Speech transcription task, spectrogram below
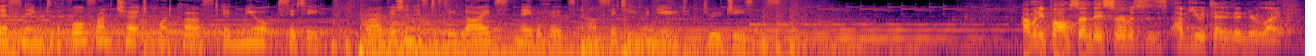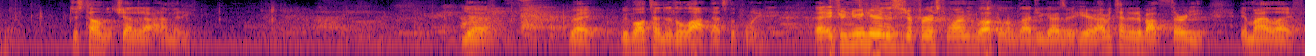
listening to the Forefront Church podcast in New York City, where our vision is to see lives, neighborhoods, and our city renewed through Jesus. How many Palm Sunday services have you attended in your life? Just tell me, shout it out. How many? Yeah, right. We've all attended a lot. That's the point. Uh, if you're new here and this is your first one, welcome. I'm glad you guys are here. I've attended about 30 in my life.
